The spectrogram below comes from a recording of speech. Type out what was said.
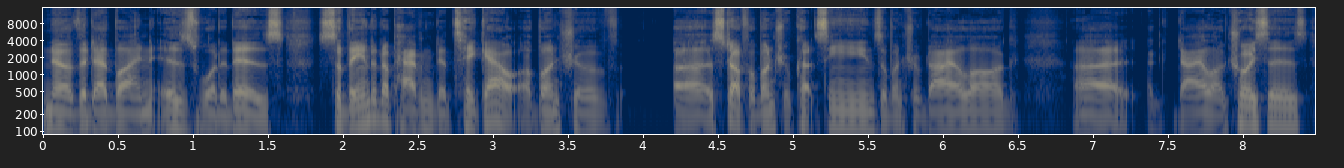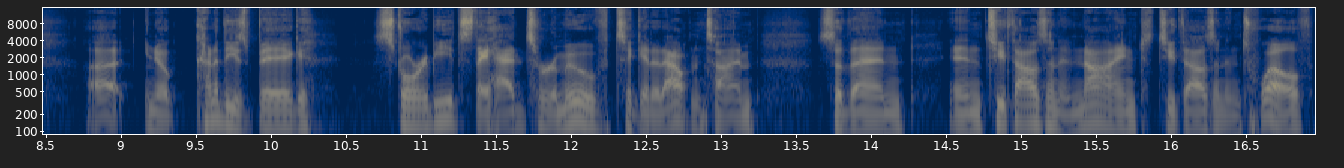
no, the deadline is what it is. So they ended up having to take out a bunch of uh, stuff, a bunch of cutscenes, a bunch of dialogue, uh, dialogue choices, uh, you know, kind of these big story beats they had to remove to get it out in time. So then in 2009 to 2012,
